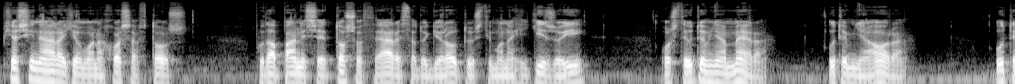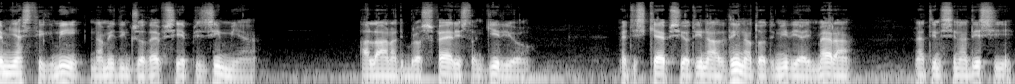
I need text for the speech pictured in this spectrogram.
Ποιος είναι άραγε ο μοναχός αυτός που δαπάνησε τόσο θεάρεστα τον καιρό του στη μοναχική ζωή, ώστε ούτε μια μέρα, ούτε μια ώρα, ούτε μια στιγμή να μην την ξοδέψει επιζήμια, αλλά να την προσφέρει στον Κύριο, με τη σκέψη ότι είναι αδύνατο την ίδια ημέρα να την συναντήσει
